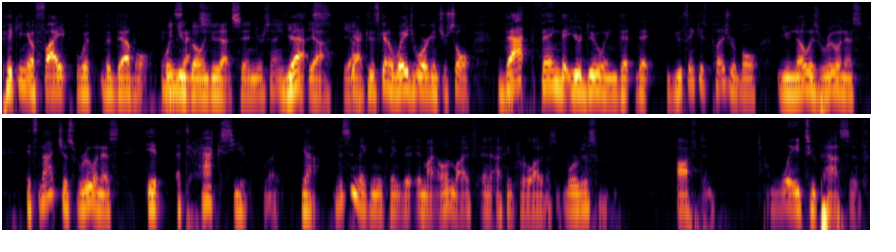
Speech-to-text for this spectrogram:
picking a fight with the devil. When you go and do that sin, you're saying? Yes. Yeah. Yeah. Yeah, because it's going to wage war against your soul. That thing that you're doing that that you think is pleasurable, you know is ruinous. It's not just ruinous; it attacks you. Right. Yeah. This is making me think that in my own life, and I think for a lot of us, we're just often way too passive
